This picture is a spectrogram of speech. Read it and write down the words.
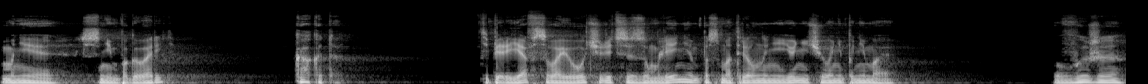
Мне с ним поговорить? Как это? Теперь я, в свою очередь, с изумлением посмотрел на нее, ничего не понимая. Вы же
